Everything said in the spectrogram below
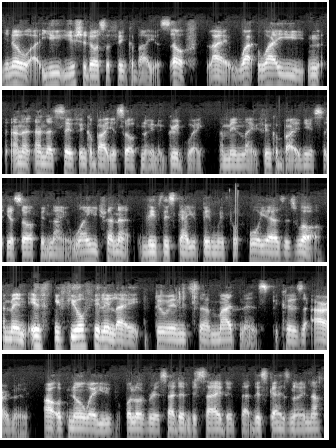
You know, what? you you should also think about yourself. Like, why why you and and I say think about yourself not in a good way. I mean, like, think about it yourself in like, why are you trying to leave this guy you've been with for four years as well? I mean, if if you're feeling like doing some madness because I don't know, out of nowhere you've all over a sudden decided that this guy's not enough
